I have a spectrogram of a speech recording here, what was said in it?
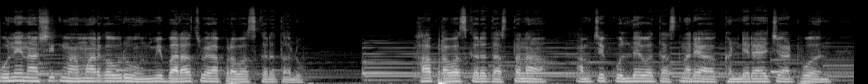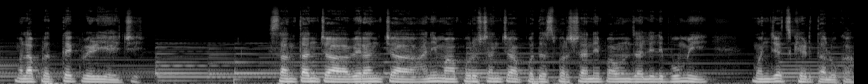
पुणे नाशिक महामार्गावरून मी बराच वेळा प्रवास करत आलो. हा प्रवास करत असताना आमचे कुलदैवत असणाऱ्या खंडेरायाची आठवण मला प्रत्येक वेळी यायची. संतांच्या वीरांच्या आणि महापुरुषांच्या पदस्पर्शाने पाहून झालेली भूमी म्हणजेच खेड तालुका.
